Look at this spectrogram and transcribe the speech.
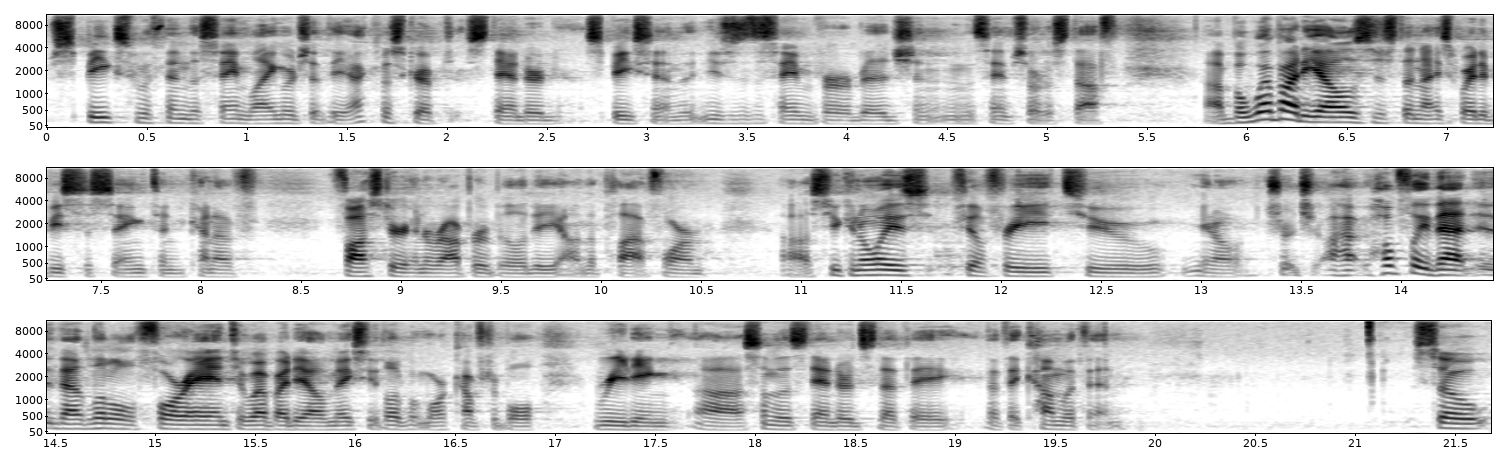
speaks within the same language that the ECMAScript standard speaks in. It uses the same verbiage and, the same sort of stuff. Uh, but WebIDL is just a nice way to be succinct and kind of foster interoperability on the platform. Uh, so you can always feel free to, you know, uh, hopefully that, that little foray into WebIDL makes you a little bit more comfortable reading uh, some of the standards that they, that they come within. So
